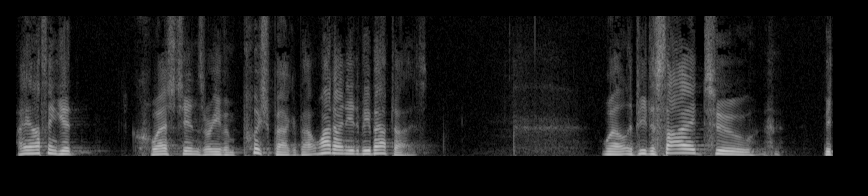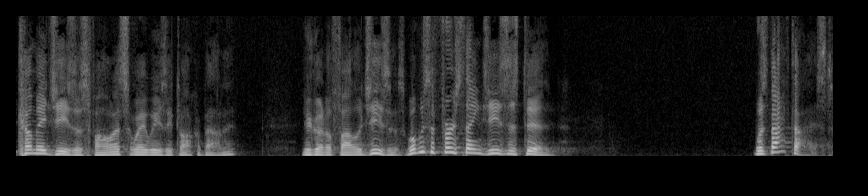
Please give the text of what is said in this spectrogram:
I often get questions or even pushback about why do I need to be baptized? Well, if you decide to become a Jesus follower, that's the way we usually talk about it, you're going to follow Jesus. What was the first thing Jesus did was baptized.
